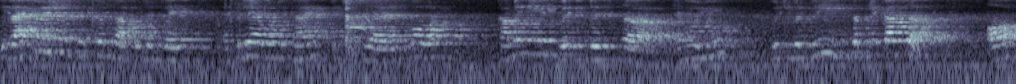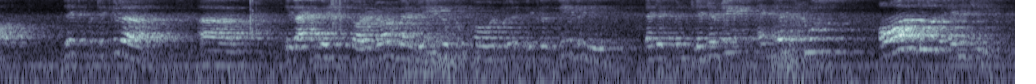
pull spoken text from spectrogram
evacuation systems are put in place. And today I want to thank PGCIL for coming in with this uh, MOU, which will be the precursor of this particular uh, evacuation corridor. We are really looking forward to it because we believe that it will generate and let loose all those energies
